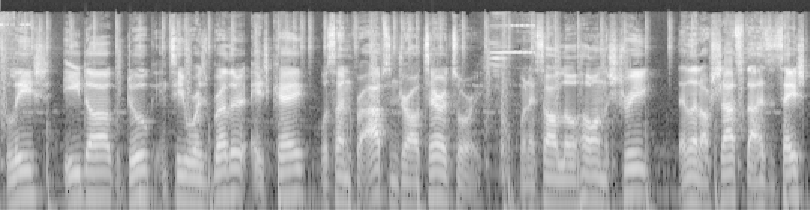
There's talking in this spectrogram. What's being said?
Gleesh, E-Dog, Duke, and T-Roy's brother, HK, was hunting for ops in Draw territory. When they saw Lil Ho on the street, they let off shots without hesitation.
